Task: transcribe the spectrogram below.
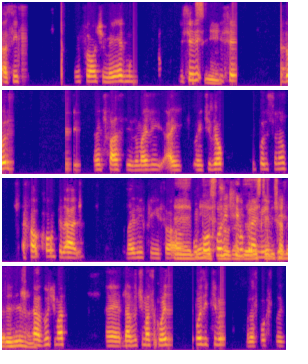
assim um front mesmo e se, Sim. e jogadores antifascismo, mas a, a gente vê o se posiciona ao contrário. Mas enfim, só É um ponto positivo para mim desejar. das últimas é, das últimas coisas positivas, uma das poucas coisas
